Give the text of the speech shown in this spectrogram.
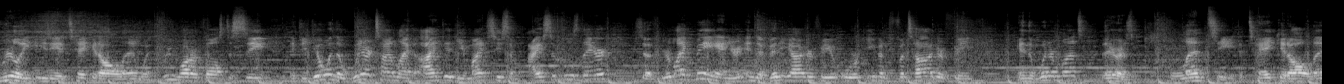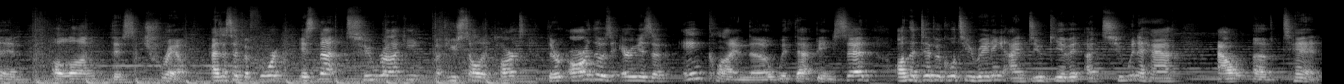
really easy to take it all in with three waterfalls to see. If you go in the wintertime like I did, you might see some icicles there. So if you're like me and you're into videography or even photography, in the winter months, there is plenty to take it all in along this trail. As I said before, it's not too rocky, a few solid parts. There are those areas of incline though. With that being said, on the difficulty rating, I do give it a two and a half out of 10.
